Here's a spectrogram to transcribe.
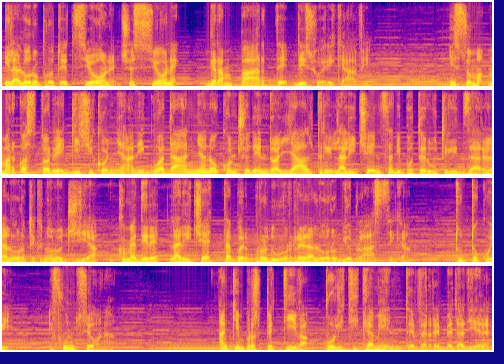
e la loro protezione, cessione, gran parte dei suoi ricavi. Insomma, Marco Astori e Ghici Cognani guadagnano concedendo agli altri la licenza di poter utilizzare la loro tecnologia, come a dire la ricetta per produrre la loro bioplastica. Tutto qui e funziona. Anche in prospettiva, politicamente verrebbe da dire,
